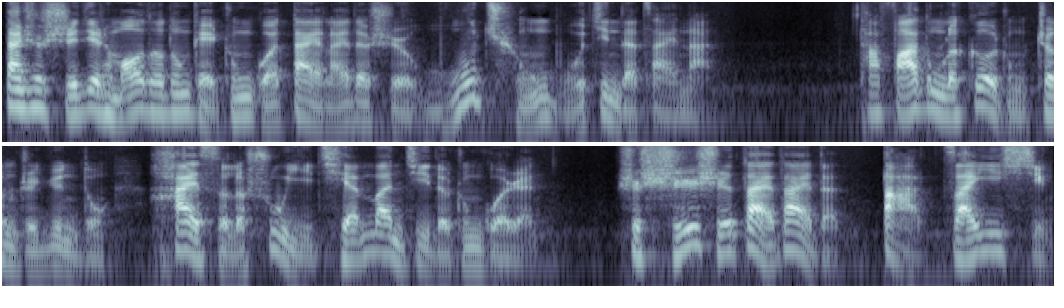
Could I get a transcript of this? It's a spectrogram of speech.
但是实际上毛泽东给中国带来的是无穷无尽的灾难。他发动了各种政治运动，害死了数以千万计的中国人，是实实在在的大灾星。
